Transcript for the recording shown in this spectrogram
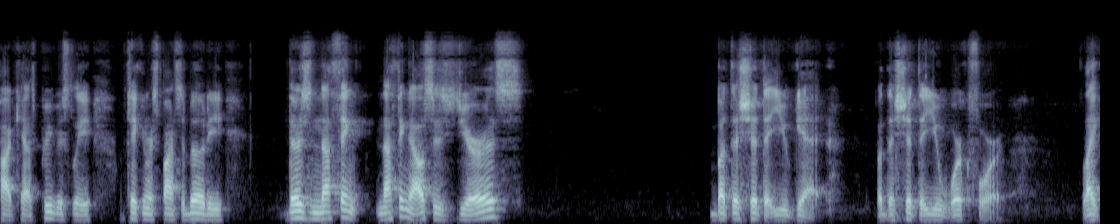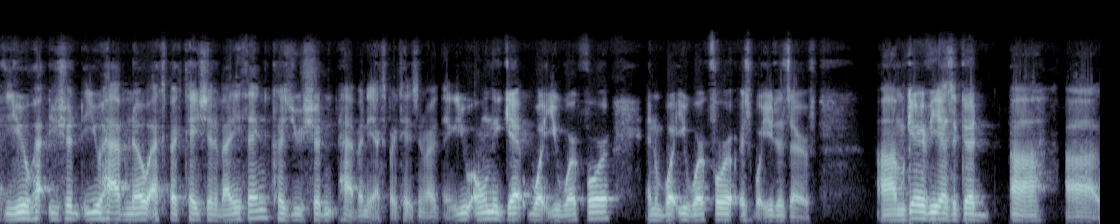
podcast previously of taking responsibility. There's nothing, nothing else is yours but the shit that you get, but the shit that you work for. Like you, ha- you should, you have no expectation of anything because you shouldn't have any expectation of anything. You only get what you work for, and what you work for is what you deserve. Um, Gary Vee has a good uh, uh,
